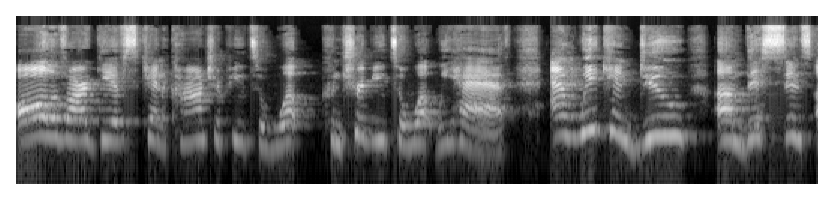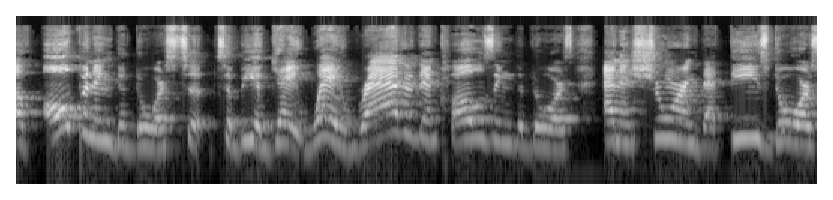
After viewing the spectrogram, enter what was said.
all of our gifts can contribute to what contribute to what we have. And we can do um, this sense of opening the doors to, to be a gateway rather than closing the doors and ensuring that these doors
